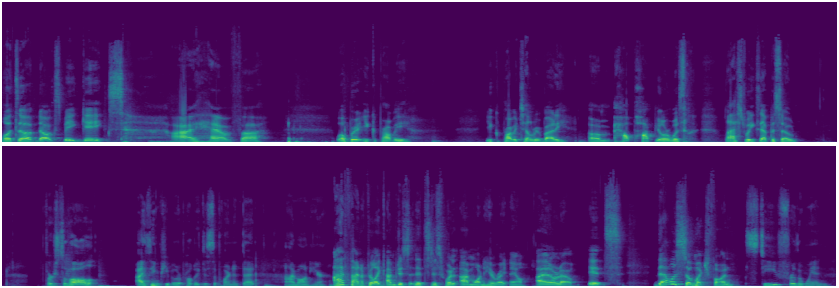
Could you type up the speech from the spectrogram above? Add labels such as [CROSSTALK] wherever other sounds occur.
What's up, Dog Speak Geeks? I have, uh, well, Britt, you could probably, you could probably tell everybody um, how popular was [LAUGHS] last week's episode. First of all, I think people are probably disappointed that I'm on here. I kind of feel like I'm just, it's just what I'm on here right now. I don't know. It's, that was so much fun. Steve for the win.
